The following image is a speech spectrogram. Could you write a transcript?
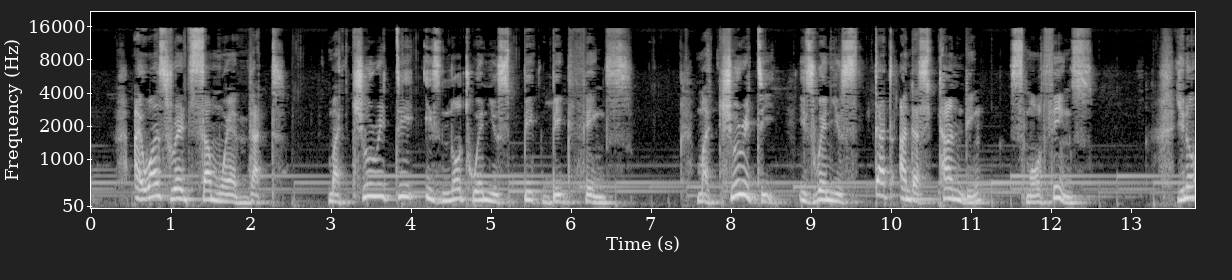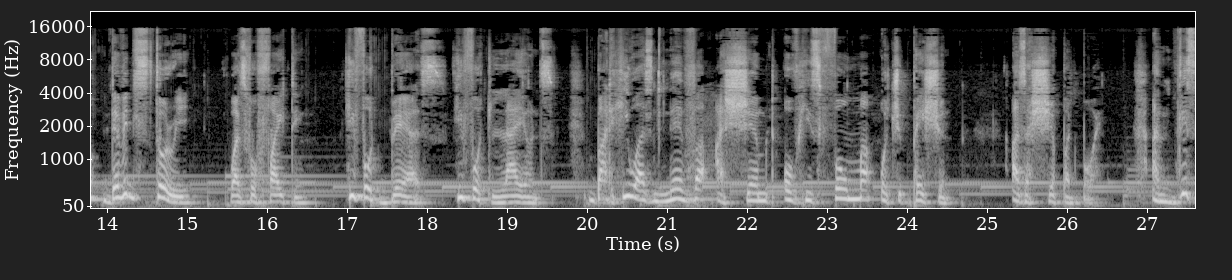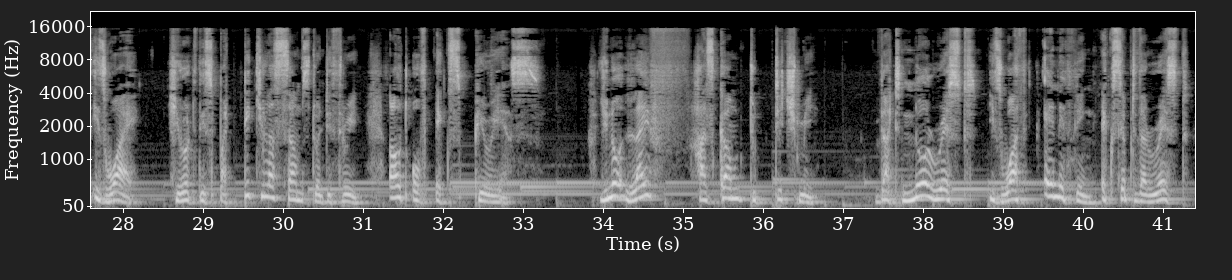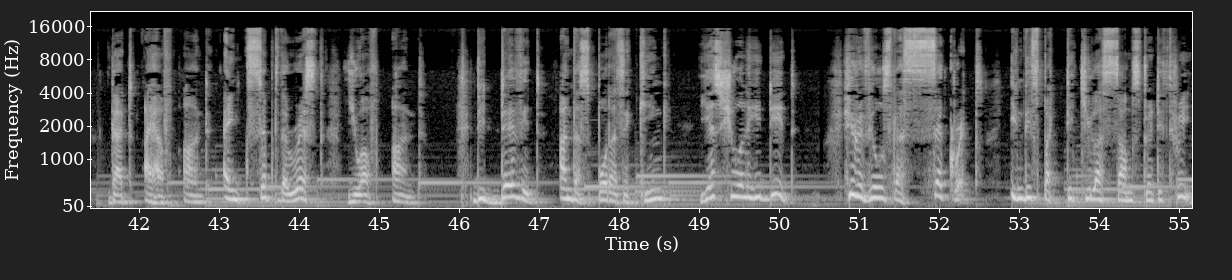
I once read somewhere that maturity is not when you speak big things. Maturity is when you start understanding small things. You know, David's story was for fighting. He fought bears, he fought lions, but he was never ashamed of his former occupation as a shepherd boy. And this is why he wrote this particular Psalms 23 out of experience. You know, life has come to teach me that no rest is worth anything except the rest that I have earned, except the rest you have earned. Did David earn the spot as a king? Yes, surely he did. He reveals the secret in this particular Psalms 23.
